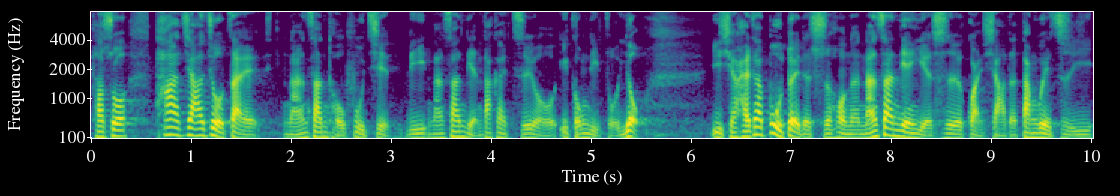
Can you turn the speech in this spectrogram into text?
他说他家就在南山头附近，离南山连大概只有一公里左右。以前还在部队的时候呢，南山连也是管辖的单位之一，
